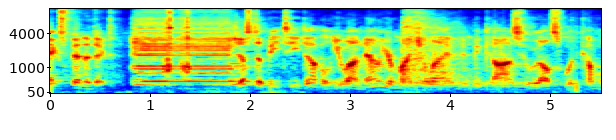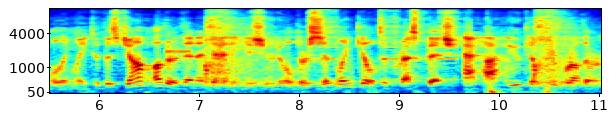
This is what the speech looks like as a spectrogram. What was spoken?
Eggs Benedict. Just a BTW, on Now you are now your Michael because who else would come willingly to this job other than a daddy-issued older sibling guilt-depressed bitch? Ha ha, you killed your brother.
